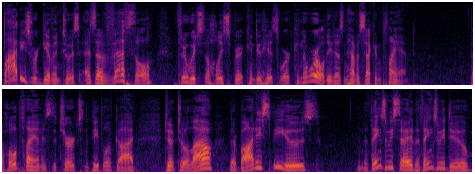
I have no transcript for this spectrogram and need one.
bodies were given to us as a vessel through which the Holy Spirit can do His work in the world. He doesn't have a second plan. The whole plan is the church and the people of God to, to allow their bodies to be used in the things we say, the things we do,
